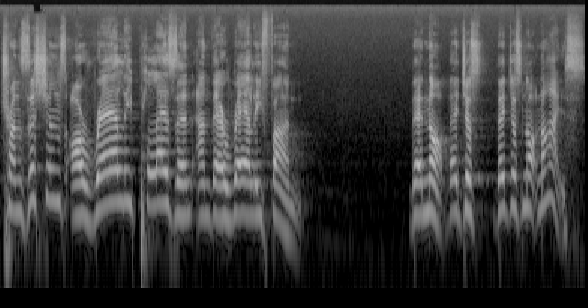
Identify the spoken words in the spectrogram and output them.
transitions are rarely pleasant and they're rarely fun. They're not. They're just, they're just not nice.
